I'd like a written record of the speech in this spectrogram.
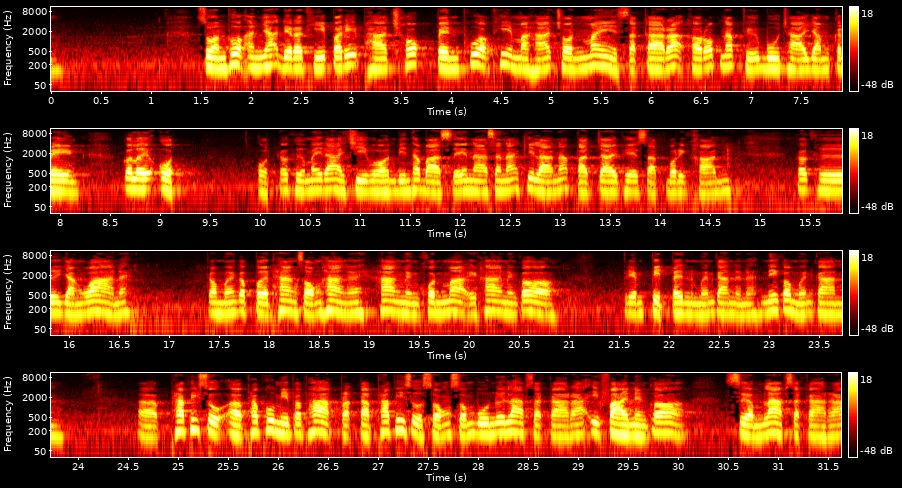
ส่วนพวกอัญญะเดรธีปริภาชกเป็นพวกที่มหาชนไม่สักการะเคารพนับถือบูชายำเกรง ก็เลยอด อดก็คือไม่ได้จีวรบินทบาทเสนาสนะขีลานะปัจจัยเพศัตบริขาร ก็คืออย่างว่านะก็เหมือนกับเปิดห้างสองห้างไงห้างหนึ่งคนมากอีกห้างหนึ่งก็เตรียมปิดเป็นเหมือนกันนะนะนี่ก็เหมือนกันพระภิกษุพระผู้มีพระภาคประกับพระภิกษุสงฆ์สมบูรณ์ด้วยลาบสการะอีกฝ่ายหนึ่งก็ เสื่อมลาบสการะ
